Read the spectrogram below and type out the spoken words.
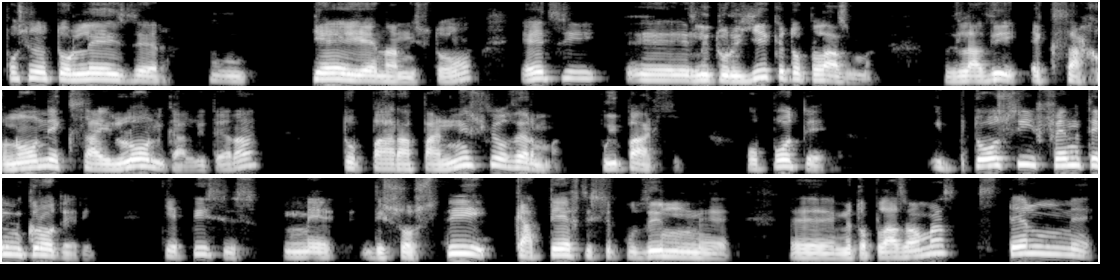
πώς είναι το λέιζερ που καίει έναν ιστό, έτσι ε, λειτουργεί και το πλάσμα. Δηλαδή εξαχνώνει, εξαϊλώνει καλύτερα το παραπανίσιο δέρμα που υπάρχει. Οπότε η πτώση φαίνεται μικρότερη. Και επίσης με τη σωστή κατεύθυνση που δίνουμε ε, με το πλάσμα μας, στέλνουμε,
